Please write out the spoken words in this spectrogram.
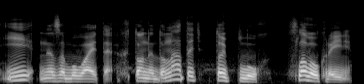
і не забувайте, хто не донатить, той плуг. Слава Україні!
